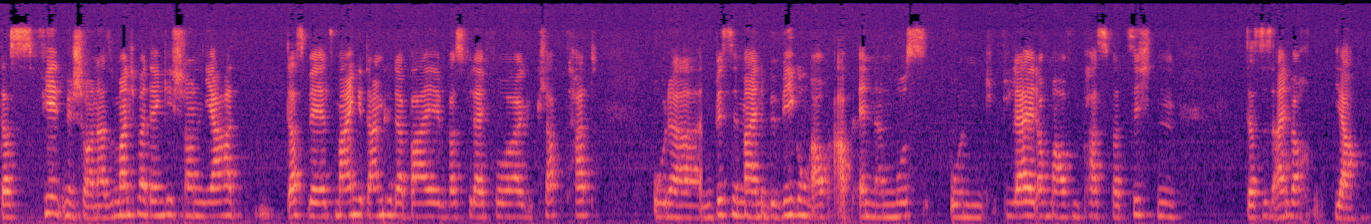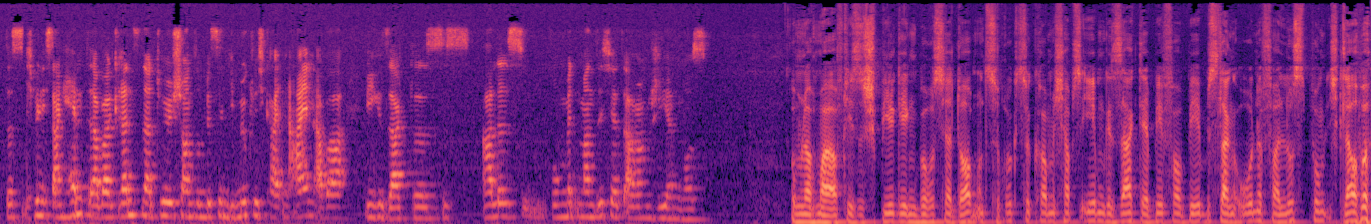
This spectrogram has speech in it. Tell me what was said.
das fehlt mir schon. Also manchmal denke ich schon, ja, das wäre jetzt mein Gedanke dabei, was vielleicht vorher geklappt hat oder ein bisschen meine Bewegung auch abändern muss und vielleicht auch mal auf den Pass verzichten das ist einfach, ja, das, ich will nicht sagen hemmt, aber grenzt natürlich schon so ein bisschen die Möglichkeiten ein. Aber wie gesagt, das ist alles, womit man sich jetzt arrangieren muss. Um nochmal auf dieses Spiel gegen Borussia Dortmund zurückzukommen, ich habe es eben gesagt, der BVB bislang ohne Verlustpunkt. Ich glaube,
